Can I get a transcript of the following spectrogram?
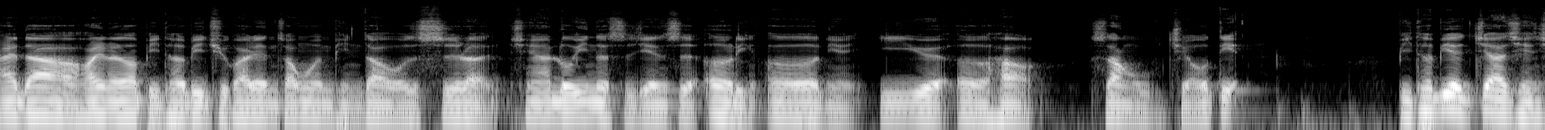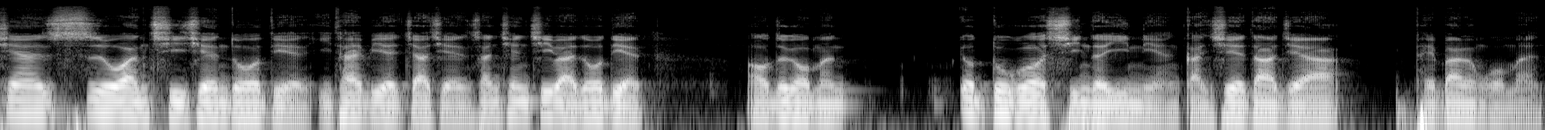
嗨，大家好，欢迎来到比特币区块链中文频道，我是诗人。现在录音的时间是二零二二年一月二号上午九点。比特币的价钱现在四万七千多点，以太币的价钱三千七百多点。哦，这个我们又度过新的一年，感谢大家陪伴了我们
